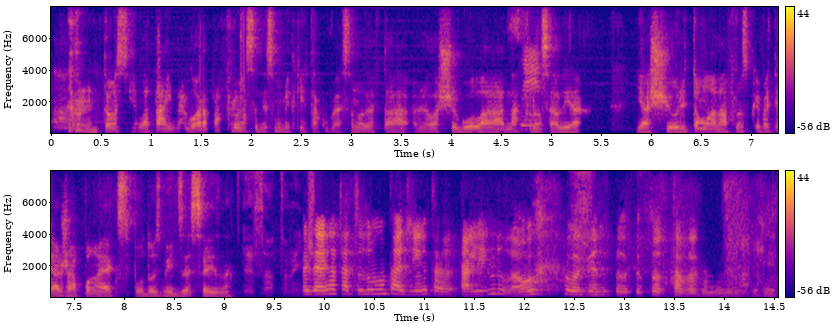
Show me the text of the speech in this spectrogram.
Então, assim, ela tá indo agora pra França. Nesse momento que a gente tá conversando, ela, deve tá, ela chegou lá na Sim. França. Ela e a, e a Shiori estão lá na França porque vai ter a Japan Expo 2016, né? Exatamente. Pois é, já tá tudo montadinho, tá, tá lindo lá, olhando pelo que eu tô, tava vendo as imagens.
